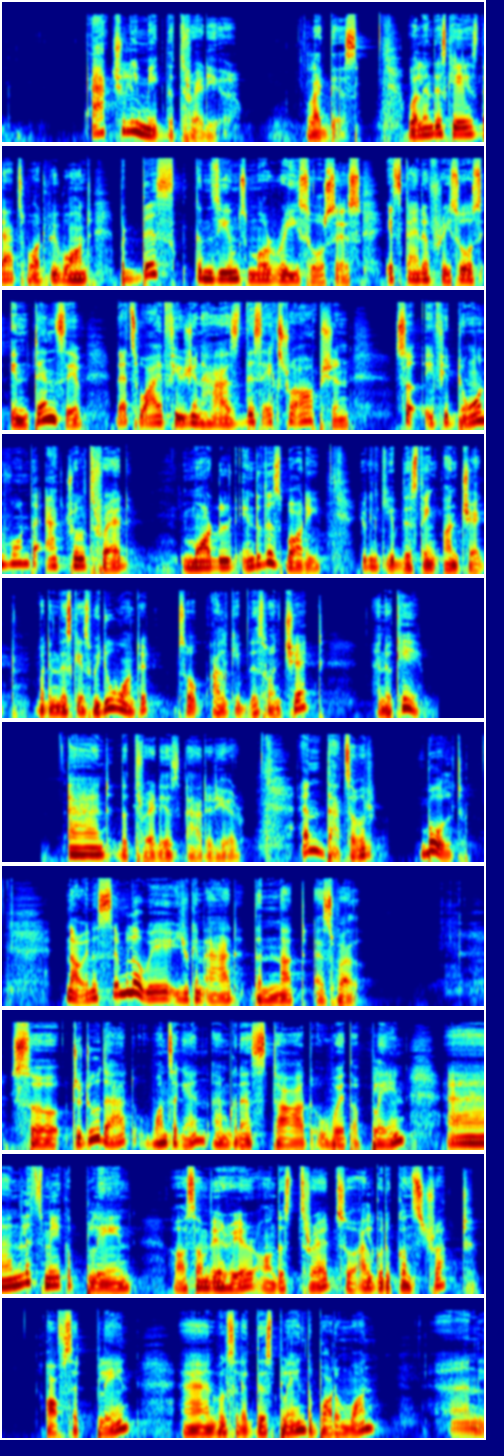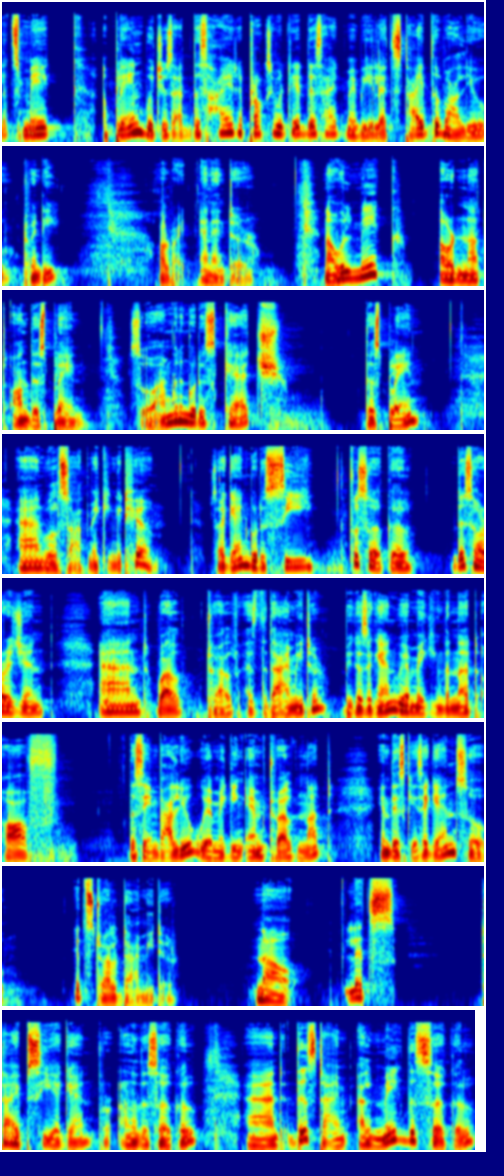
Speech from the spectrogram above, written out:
actually make the thread here like this well in this case that's what we want but this consumes more resources. It's kind of resource intensive. That's why fusion has this extra option. So if you don't want the actual thread modeled into this body you can keep this thing unchecked. But in this case we do want it so I'll keep this one checked and okay. And the thread is added here. And that's our bolt. Now in a similar way you can add the nut as well so to do that once again I'm gonna start with a plane. And let's make a plane uh, somewhere here on this thread. So I'll go to construct offset plane. And we'll select this plane the bottom one. And let's make a plane which is at this height approximately at this height. Maybe let's type the value 20 all right and enter. Now we'll make our nut on this plane. So I'm gonna go to sketch this plane and we'll start making it here. So again go to C for circle this origin and well 12 as the diameter because again we are making the nut of the same value. We are making m12 nut in this case again so it's 12 diameter. Now let's type C again for another circle and this time I'll make the circle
